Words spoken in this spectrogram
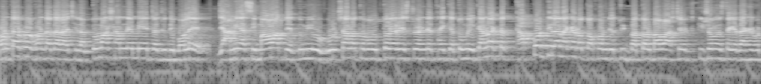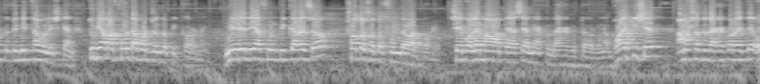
ঘণ্টার পর ঘণ্টা দাঁড়াইছিলাম। তোমার সামনে মেয়েটা যদি বলে যে, আমি আছি মাওয়াতে, তুমি গুলশান অথবা উত্তরা রেস্টুরেন্টে থাইকে, তুমি কেন একটা থাপ্পড় দিলা না কেন তখন যে, তুই বা তোর বাবা আসছে কিশোরগঞ্জ থেকে দেখা করতে, তুই মিথ্যা বলিস কেন? তুমি আমার ফোনটা পর্যন্ত পিক করো নাই। মেরে দিয়া ফোন পিক করাইছো, শত শত ফোন দেওয়ার পরে। সে বলে, মামাতে আছে, আমি এখন দেখা করতে পারব না। ভয় কিসের? আমার সাথে দেখা করাইতে, ও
